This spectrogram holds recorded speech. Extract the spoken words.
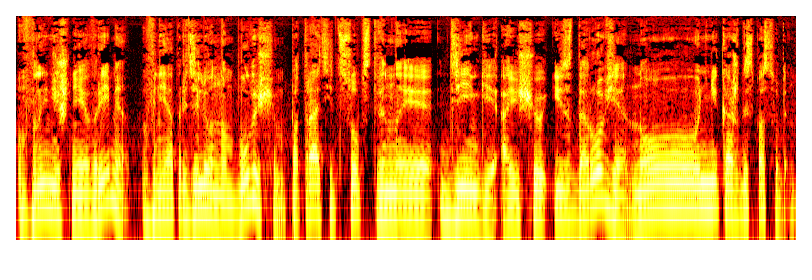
В нынешнее время, в неопределенном будущем, потратить собственные деньги, а еще и здоровье, но не каждый способен.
